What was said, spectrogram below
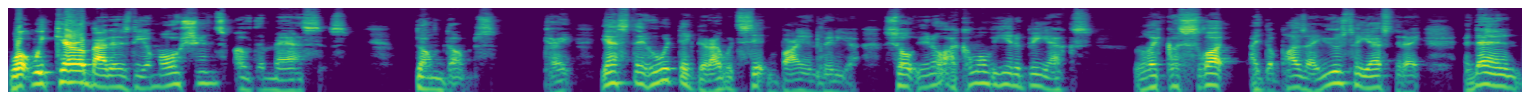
What we care about is the emotions of the masses. Dum dums. Okay? Yes, they, who would think that I would sit and buy NVIDIA? So, you know, I come over here to BX like a slut. I deposit. I used to yesterday. And then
